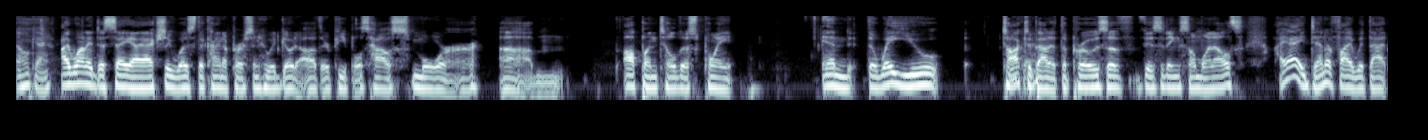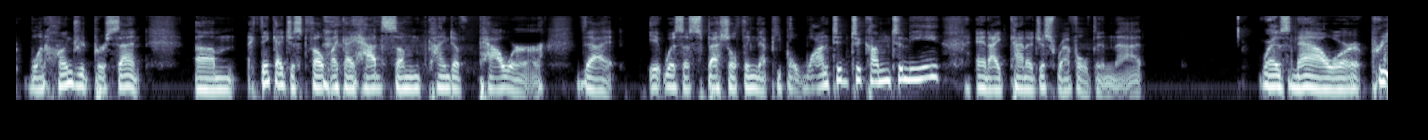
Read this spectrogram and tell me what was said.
Okay. I wanted to say I actually was the kind of person who would go to other people's house more um, up until this point. And the way you talked Okay. about it, the pros of visiting someone else, I identify with that 100%. Um, I think I just felt like I had some kind of power that it was a special thing that people wanted to come to me. And I kind of just reveled in that. Whereas now or pre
